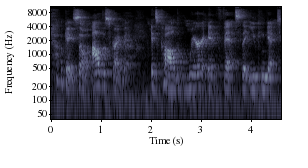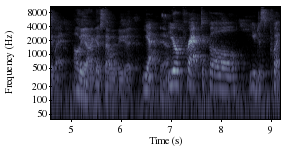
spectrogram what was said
okay, so I'll describe it. It's called where it fits that you can get to it. oh yeah, I guess that would be it. Yeah. Yeah. You're practical. You just put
